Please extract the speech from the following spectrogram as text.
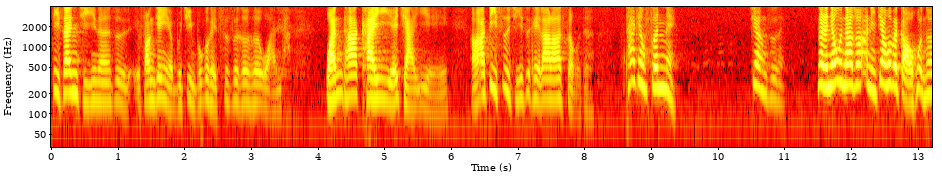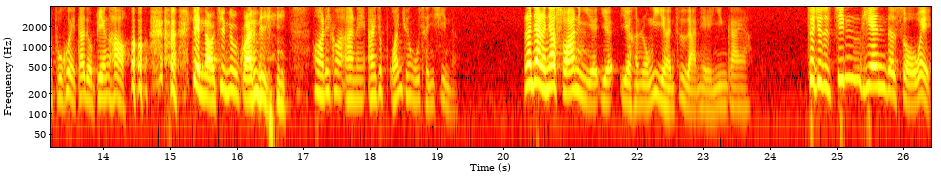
第三集呢是房间也不进，不过可以吃吃喝喝玩他。玩他开也假也，啊，第四集是可以拉拉手的，他这样分呢，这样子呢，那人家问他说啊，你这样会不会搞混？他说不会，他有编号，电脑进入管理，哇，你看啊呢，啊就完全无诚信了，那这样人家耍你也也也很容易，很自然，也应该啊，这就是今天的所谓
